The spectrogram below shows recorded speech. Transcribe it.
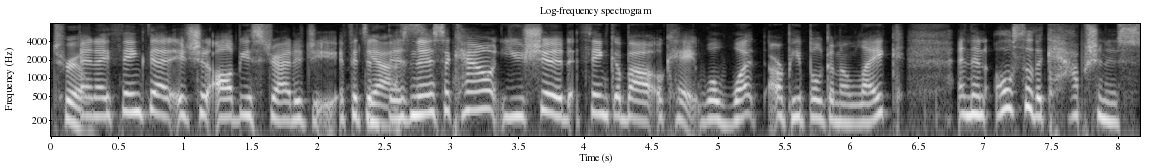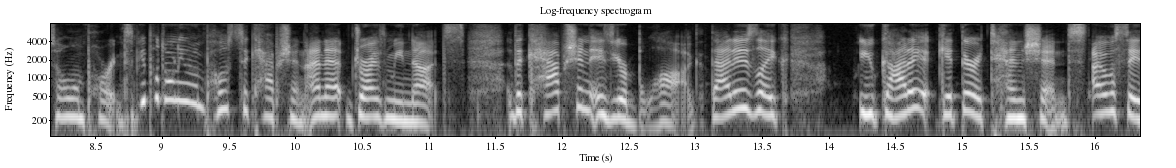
True. And I think that it should all be a strategy. If it's a Yes. business account, you should think about, okay, well, what are people going to like? And then also the caption is so important. Some people don't even post a caption, and that drives me nuts. The caption is your blog. That is like, you got to get their attention. I will say,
